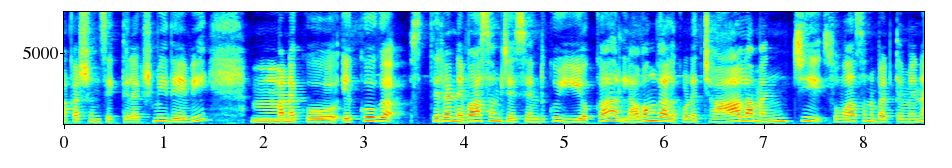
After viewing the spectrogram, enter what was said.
ఆకర్షణ శక్తి లక్ష్మీదేవి మనకు ఎక్కువగా స్థిర నివాసం చేసేందుకు ఈ యొక్క లవంగాలు కూడా చాలా మంచి సువాసన భరితమైన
